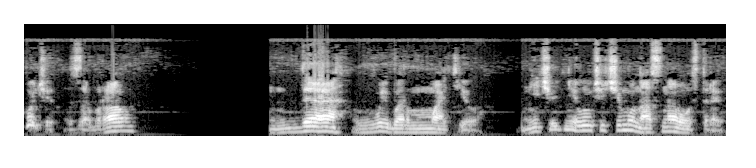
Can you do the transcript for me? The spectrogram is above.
хочет – забрал. Да, выбор, мать его, ничуть не лучше, чем у нас на острове.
